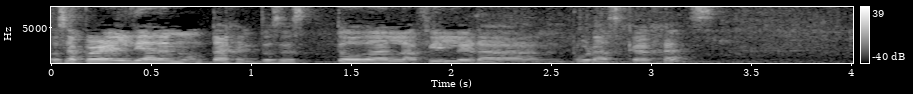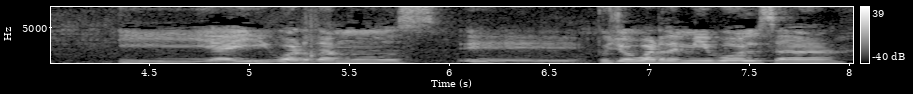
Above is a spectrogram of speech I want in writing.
o sea, pero era el día de montaje, entonces toda la fila eran puras cajas. Y ahí guardamos, eh, pues yo guardé mi bolsa,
